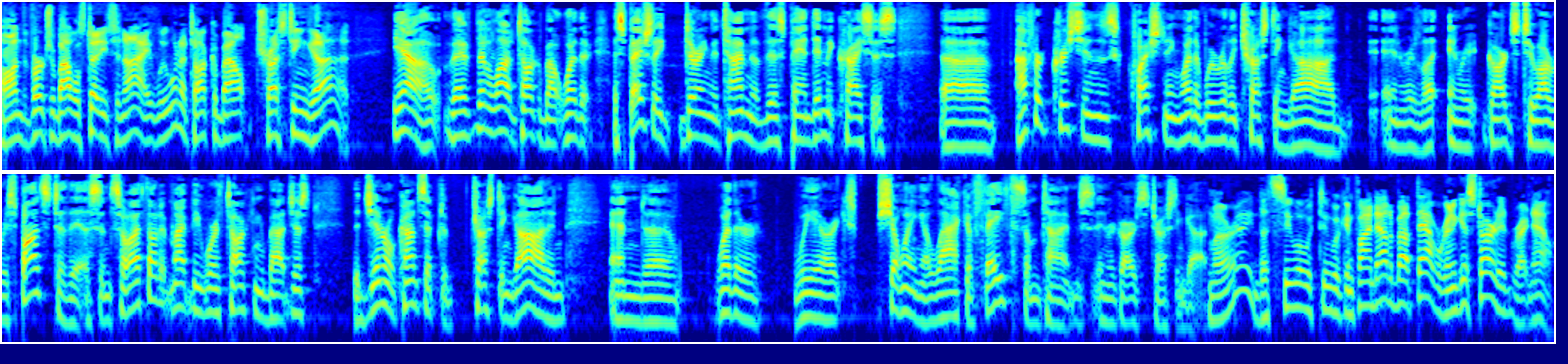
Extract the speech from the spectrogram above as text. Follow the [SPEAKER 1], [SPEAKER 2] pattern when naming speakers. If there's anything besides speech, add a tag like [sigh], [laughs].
[SPEAKER 1] On the virtual Bible study tonight, we want to talk about trusting God.
[SPEAKER 2] Yeah, there's been a lot of talk about whether, especially during the time of this pandemic crisis, uh, I've heard Christians questioning whether we're really trusting God in, in regards to our response to this. And so I thought it might be worth talking about just the general concept of trusting God and, and, uh, whether we are ex- showing a lack of faith sometimes in regards to trusting God.
[SPEAKER 1] All right, let's see what we, we can find out about that. We're going to get started right now.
